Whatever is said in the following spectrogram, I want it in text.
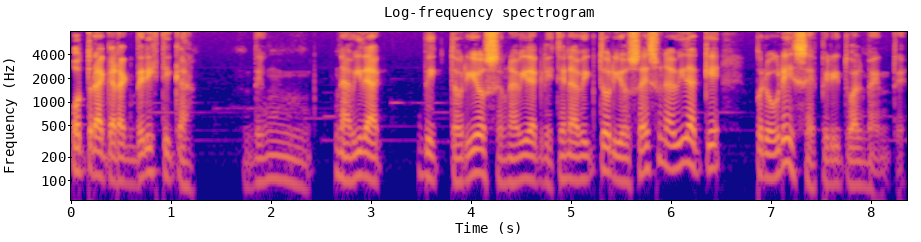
Otra característica de una vida victoriosa, una vida cristiana victoriosa, es una vida que progresa espiritualmente.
